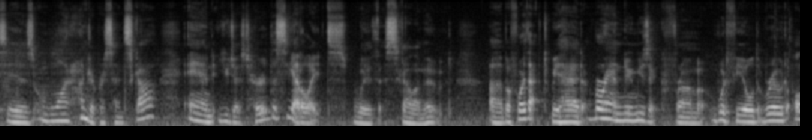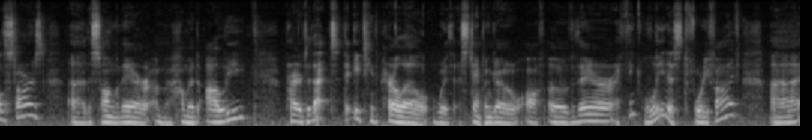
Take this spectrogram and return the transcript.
This is 100% Ska, and you just heard the Seattleites with Scala Mode. Uh, before that, we had brand new music from Woodfield Road All Stars, uh, the song there, Muhammad Ali. Prior to that, the 18th Parallel with Stamp and Go off of their, I think, latest 45. Uh,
